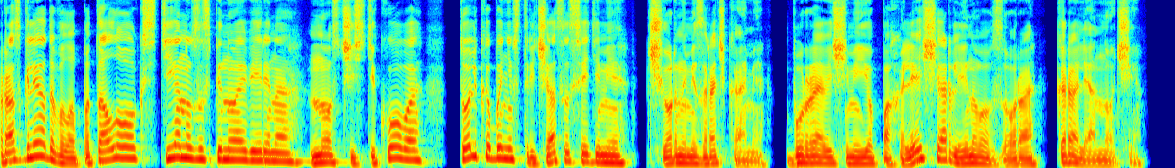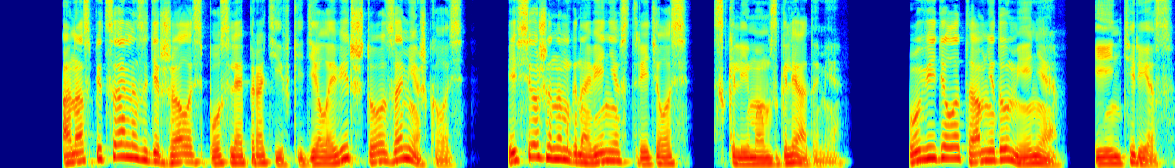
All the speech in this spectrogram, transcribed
Разглядывала потолок, стену за спиной Аверина, нос Чистякова, только бы не встречаться с этими черными зрачками, буравящими ее похлеще орлиного взора короля ночи. Она специально задержалась после оперативки, делая вид, что замешкалась, и все же на мгновение встретилась с Климом взглядами. Увидела там недоумение и интерес.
